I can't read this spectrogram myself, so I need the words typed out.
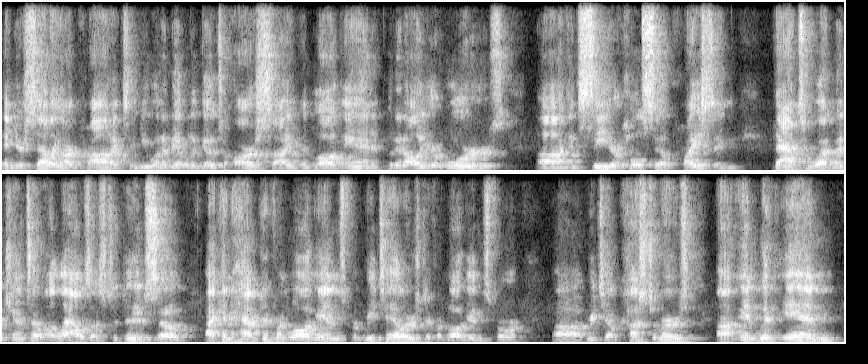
and you're selling our products and you want to be able to go to our site and log in and put in all your orders uh, and see your wholesale pricing. That's what Magento allows us to do. So I can have different logins for retailers, different logins for uh, retail customers. Uh, and within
